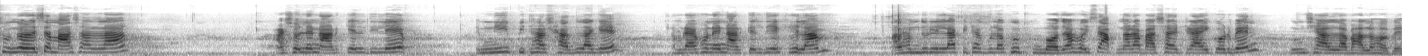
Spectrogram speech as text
সুন্দর হয়েছে মাশাল্লাহ আসলে নারকেল দিলে এমনি পিঠার স্বাদ লাগে। আমরা এখন এই নারকেল দিয়ে খেলাম। আলহামদুলিল্লাহ পিঠাগুলো খুব মজা হয়েছে। আপনারা বাসায় ট্রাই করবেন ইনশাআল্লাহ ভালো হবে।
